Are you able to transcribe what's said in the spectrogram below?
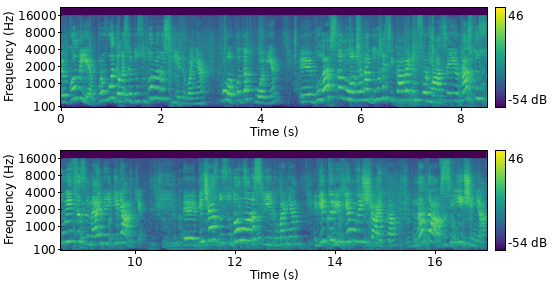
Е, Коли проводилося досудове розслідування по податкові, е, була встановлена дуже цікава інформація, яка стосується земельної ділянки. Е, Під час досудового розслідування Віктор Євгемович Чайка надав свідчення,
